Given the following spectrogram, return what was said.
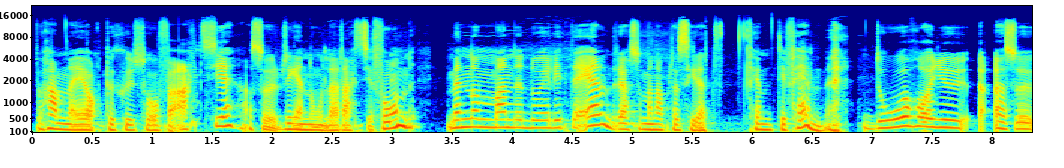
då hamnar jag i AP7 Sofa aktie, alltså renodlad aktiefond. Men om man då är lite äldre, alltså man har placerat 55, då har ju, alltså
